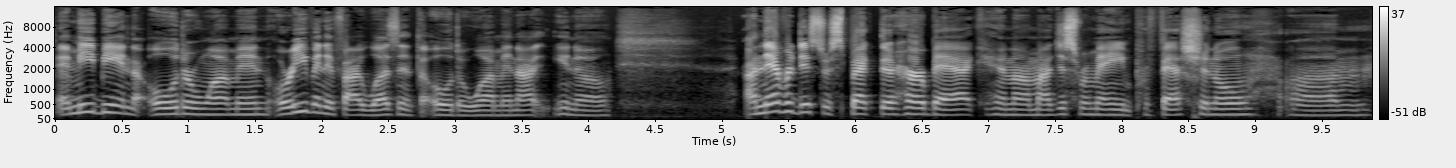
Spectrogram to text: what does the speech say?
And me being the older woman, or even if I wasn't the older woman, I, you know, I never disrespected her back, and um, I just remained professional, um,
